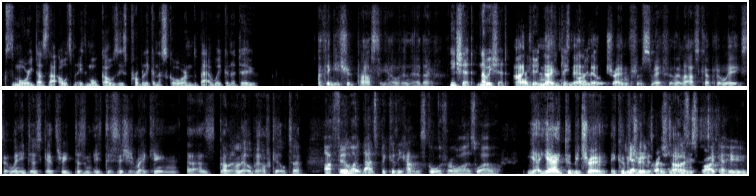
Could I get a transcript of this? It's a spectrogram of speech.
because the more he does that, ultimately, the more goals he's probably going to score and the better we're going to do. I think he should pass to Kelvin there, though. He should. No, he should. I've You're noticed a right. little trend from Smith in the last couple of weeks that when he does get through, doesn't his decision making has gone a little bit off kilter. I feel like that's because he hasn't scored for a while as well. Yeah, yeah, it could be true. It could you be true. The impression he's a striker who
